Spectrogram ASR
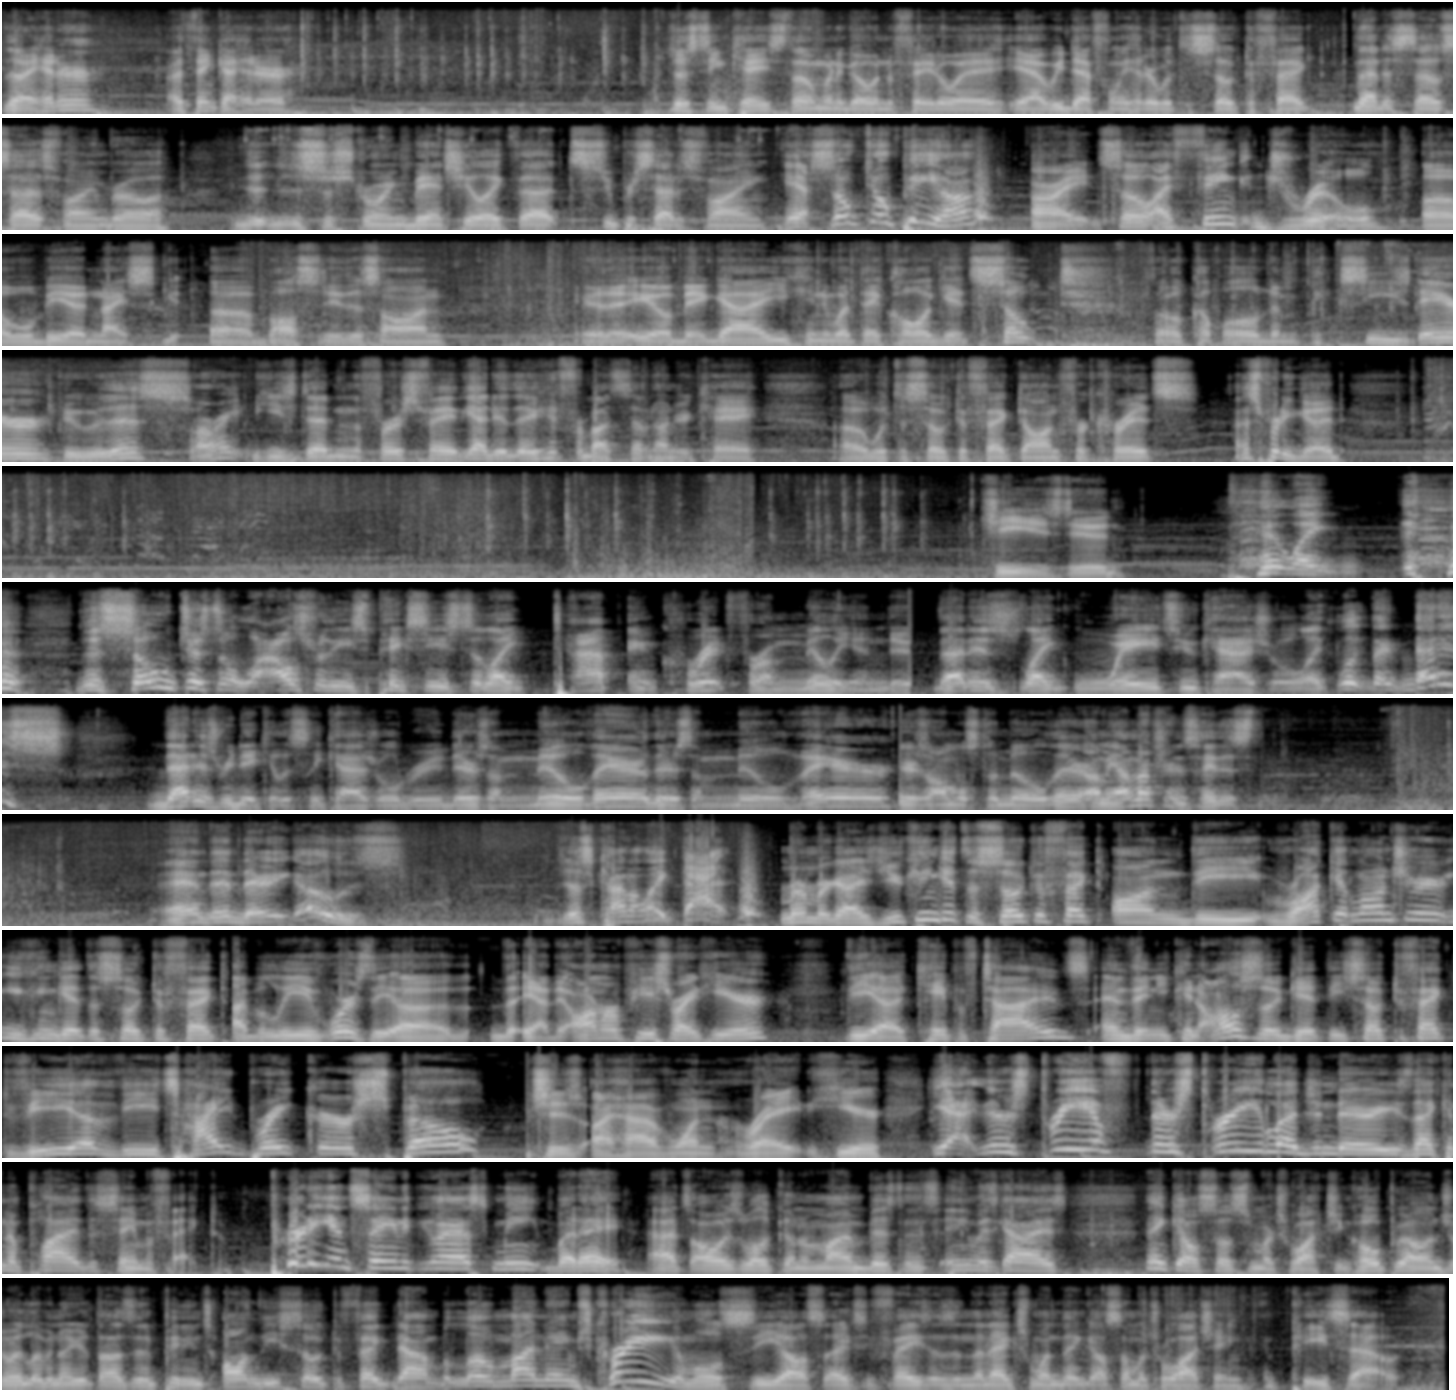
Did i hit her? I think i hit her just in case, though, I'm going to go into fadeaway. Yeah, we definitely hit her with the soaked effect. That is so satisfying, bro. Just destroying Banshee like that, super satisfying. Yeah, soaked OP, huh? Alright, so I think Drill uh, will be a nice uh, boss to do this on. You're the know, big guy. You can, what they call, get soaked. Throw a couple of them pixies there. Do this. Alright, he's dead in the first phase. Yeah, dude, they hit for about 700k uh, with the soaked effect on for crits. That's pretty good. Jeez, dude. like, the soak just allows for these pixies to, like, tap and crit for a million, dude. That is, like, way too casual. Like, look, that, that is... That is ridiculously casual, dude. There's a mill there. There's a mill there. There's almost a mill there. I mean, I'm not trying to say this. And then there he goes. Just kind of like that. Remember, guys, you can get the soaked effect on the rocket launcher. You can get the soaked effect, I believe. Where's the, uh, the, yeah, the armor piece right here the uh, Cape of Tides, and then you can also get the soaked effect via the Tidebreaker spell, which is I have one right here. Yeah, there's three of there's three legendaries that can apply the same effect. Pretty insane if you ask me, but hey, that's always welcome to my business. Anyways, guys, thank y'all so, so much for watching. Hope you all enjoyed. Let me know your thoughts and opinions on the soaked effect down below. My name's Kree, and we'll see y'all sexy faces in the next one. Thank y'all so much for watching, and peace out.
